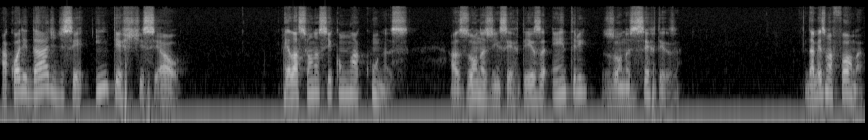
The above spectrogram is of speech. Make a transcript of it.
A qualidade de ser intersticial relaciona-se com lacunas, as zonas de incerteza entre zonas de certeza. Da mesma forma,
